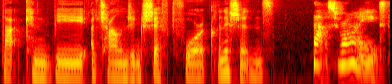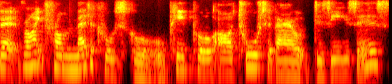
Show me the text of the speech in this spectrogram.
that can be a challenging shift for clinicians. That's right. That right from medical school, people are taught about diseases.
